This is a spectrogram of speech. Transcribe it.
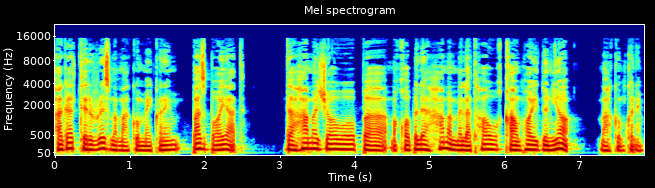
اگر تروریسم محکوم می‌کنیم پس باید در همه جا و به مقابل همه ملت ها و قوم های دنیا محکوم کنیم.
